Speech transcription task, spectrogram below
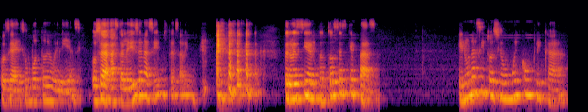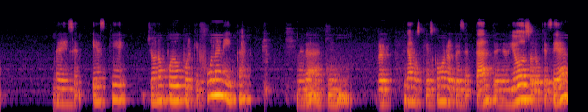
O sea, es un voto de obediencia. O sea, hasta le dicen así, ustedes saben. Pero es cierto. Entonces, ¿qué pasa? En una situación muy complicada, me dicen, es que yo no puedo porque fulanita, ¿verdad? digamos que es como representante de Dios o lo que sea,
